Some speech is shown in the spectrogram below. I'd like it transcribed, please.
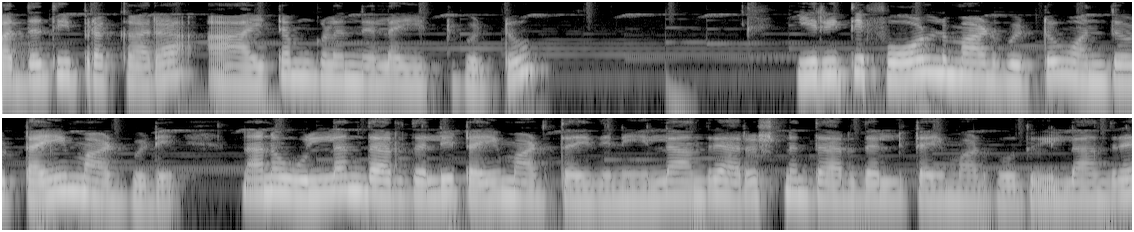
ಪದ್ಧತಿ ಪ್ರಕಾರ ಆ ಐಟಮ್ಗಳನ್ನೆಲ್ಲ ಇಟ್ಬಿಟ್ಟು ಈ ರೀತಿ ಫೋಲ್ಡ್ ಮಾಡಿಬಿಟ್ಟು ಒಂದು ಟೈ ಮಾಡಿಬಿಡಿ. ನಾನು ಉಲ್ಲನ್ ದಾರದಲ್ಲಿ ಟೈ ಮಾಡ್ತಾ ಇದ್ದೀನಿ. ಇಲ್ಲಾಂದರೆ ಅರಶಿನ ದಾರದಲ್ಲಿ ಟೈ ಮಾಡ್ಬೋದು. ಇಲ್ಲಾಂದರೆ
